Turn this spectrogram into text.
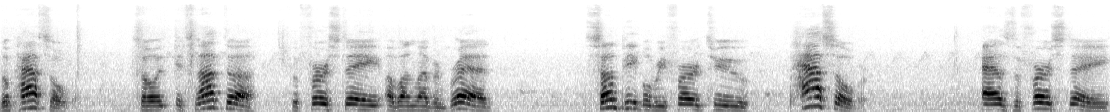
the Passover? So it, it's not the, the first day of unleavened bread. Some people refer to Passover as the first day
